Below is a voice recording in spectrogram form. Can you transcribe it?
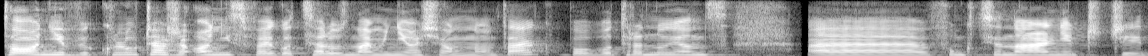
to nie wyklucza, że oni swojego celu z nami nie osiągną, tak? Bo, bo trenując e, funkcjonalnie, czy, czy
